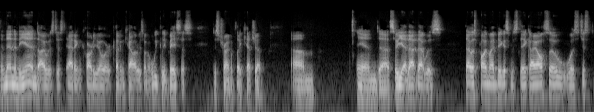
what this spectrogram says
And then in the end, I was just adding cardio or cutting calories on a weekly basis, just trying to play catch up. Um, and uh, so, yeah, that that was that was probably my biggest mistake. I also was just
